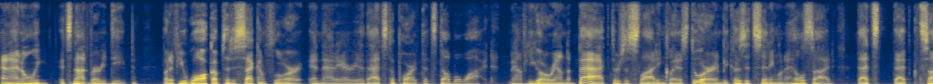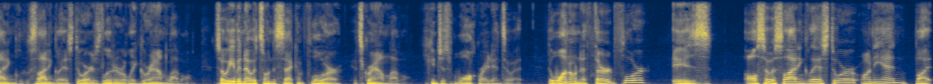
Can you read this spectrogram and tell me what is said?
and I only it's not very deep. But if you walk up to the second floor in that area, that's the part that's double wide. Now, if you go around the back, there's a sliding glass door, and because it's sitting on a hillside, that's that sliding sliding glass door is literally ground level. So even though it's on the second floor, it's ground level. You can just walk right into it. The one on the third floor is also a sliding glass door on the end, but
